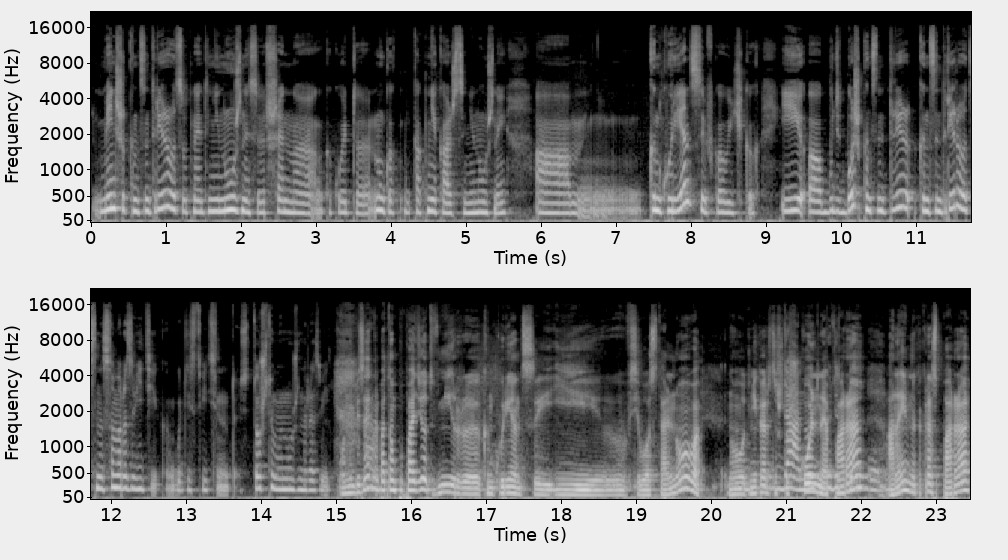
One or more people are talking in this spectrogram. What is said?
меньше концентрироваться вот на этой ненужной совершенно какой-то, ну, как, как мне кажется, ненужной а, конкуренции в кавычках и а, будет больше концентри- концентрироваться на саморазвитии, как бы действительно, то есть то, что ему нужно развить. Он обязательно А. потом попадет в мир э, конкуренции и э, всего остального. Но вот мне кажется, что Да, школьная пора, она именно как раз пора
